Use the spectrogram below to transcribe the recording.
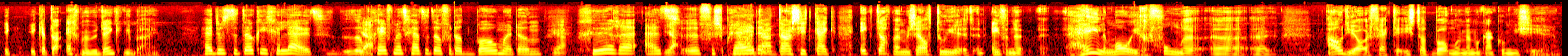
Ik, ik heb daar echt mijn bedenkingen bij. Hij doet het ook in geluid. Op een gegeven moment gaat het over dat bomen dan Ja. geuren uit Ja. eh, verspreiden. Ja, daar, daar zit, kijk, ik dacht bij mezelf toen je het, een, een van de eh, hele mooie gevonden eh, eh, audio-effecten is dat bomen met elkaar communiceren.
